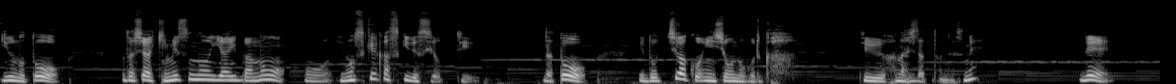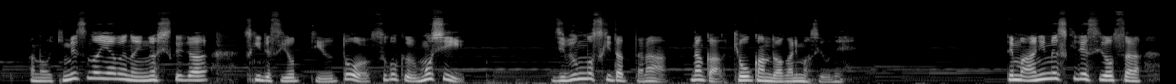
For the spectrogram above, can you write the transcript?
いうのと、私は鬼滅の刃の伊之助が好きですよっていう、だと、どっちがこう印象に残るかっていう話だったんですね。で、あの、鬼滅の刃の猪之助が好きですよっていうと、すごく、もし自分も好きだったら、なんか共感度上がりますよね。でもアニメ好きですよって言ったら、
